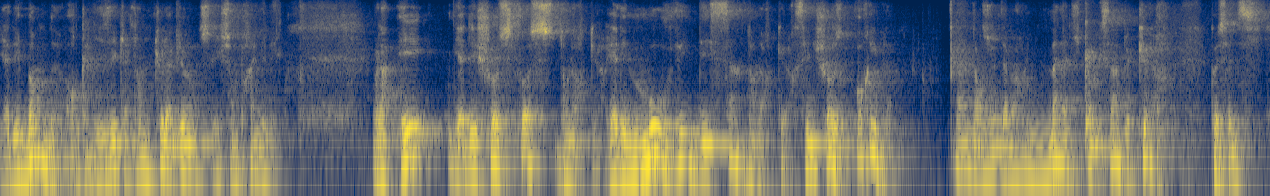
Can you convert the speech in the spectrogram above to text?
Il y a des bandes organisées qui attendent que la violence et ils sont prêts à y aller. Et il y a des choses fausses dans leur cœur. Il y a des mauvais desseins dans leur cœur. C'est une chose horrible hein, d'avoir une maladie comme ça de cœur que celle-ci.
